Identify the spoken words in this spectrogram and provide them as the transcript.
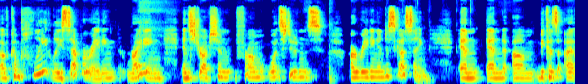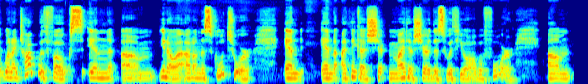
of completely separating writing instruction from what students are reading and discussing. And and um, because I, when I talk with folks in um, you know out on the school tour and and I think I sh- might have shared this with you all before um,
